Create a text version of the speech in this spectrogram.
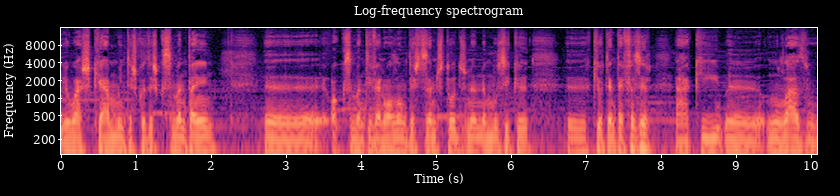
eu acho que há muitas coisas que se mantêm ou que se mantiveram ao longo destes anos todos na, na música que eu tentei fazer. Há aqui um lado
